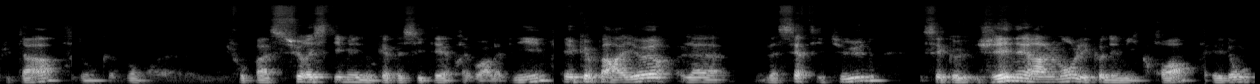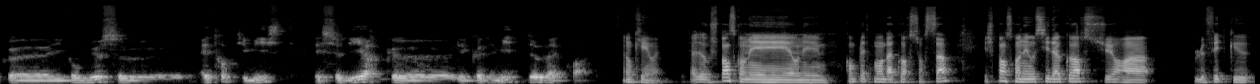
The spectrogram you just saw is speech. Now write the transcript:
plus tard. Donc, bon faut pas surestimer nos capacités à prévoir l'avenir et que par ailleurs, la, certitude, c'est que généralement l'économie croît et donc euh, il vaut mieux se, être optimiste et se dire que l'économie devrait croître. Ok, ouais. Donc je pense qu'on est, on est complètement d'accord sur ça et je pense qu'on est aussi d'accord sur euh, le fait que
